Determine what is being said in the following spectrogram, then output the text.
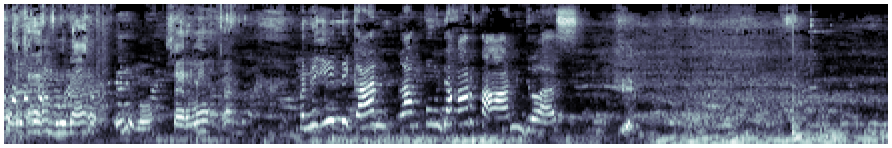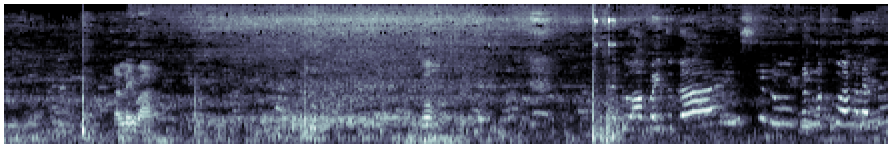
Terus sekarang belum dah. ini kok Sherlock kan. Mending ini kan Lampung Jakartaan jelas. Bang Tuh, Aduh apa itu guys? Aduh genek gua ngeliatnya.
